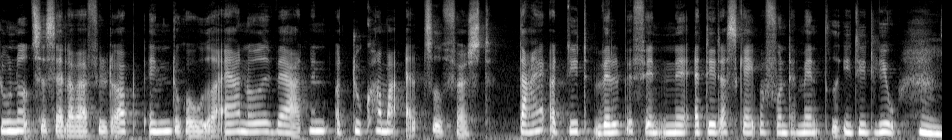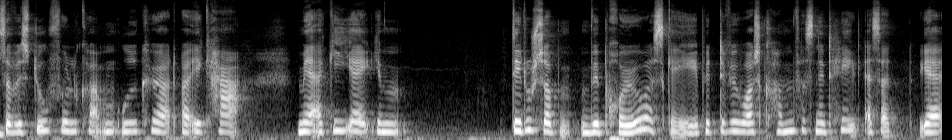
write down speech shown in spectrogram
Du er nødt til selv at være fyldt op, inden du går ud og er noget i verden, og du kommer altid først. Dig og dit velbefindende er det, der skaber fundamentet i dit liv. Mm. Så hvis du er fuldkommen udkørt og ikke har mere at give af, jamen, det du så vil prøve at skabe, det vil jo også komme fra sådan et helt, altså, ja,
